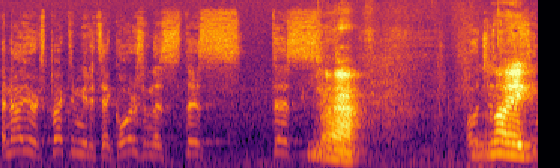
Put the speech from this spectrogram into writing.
And now you're expecting me to take orders from this, this, this... A, no i-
